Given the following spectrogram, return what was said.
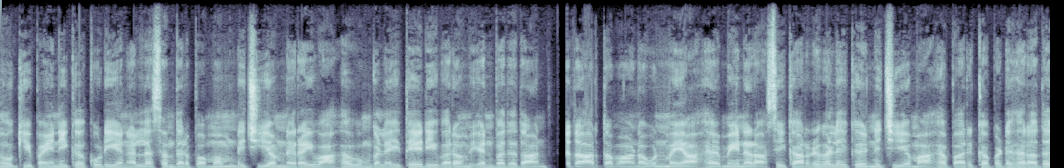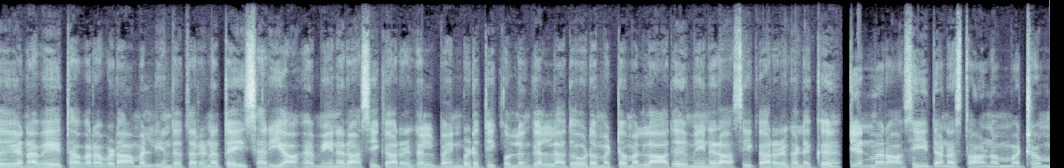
நோக்கி பயணிக்கக்கூடிய நல்ல சந்தர்ப்பமும் நிச்சயம் நிறைவாக உங்களை தேடி வரும் என்பதுதான். யதார்த்தமான உண்மையாக மீனராசிக்காரர்களுக்கு நிச்சயமாக பார்க்கப்படுகிறது. எனவே தவறவிடாமல் இந்த தருணத்தை சரியாக மீனராசிக்காரர்கள் பயன்படுத்தி கொள்ளுங்கள். அதோடு மட்டுமல்லாது மீனராசிக்காரர்களுக்கு ஜென்மராசி தனஸ்தானம் மற்றும்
